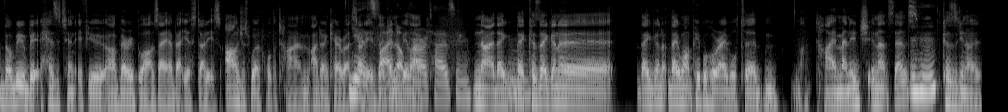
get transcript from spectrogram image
they'll be a bit hesitant if you are very blasé about your studies. I'll just work all the time. I don't care about Yeah, studies. fine gonna not be like, prioritizing. no, they they because they're gonna they're gonna they want people who are able to mm, time manage in that sense Mm-hmm. because you know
